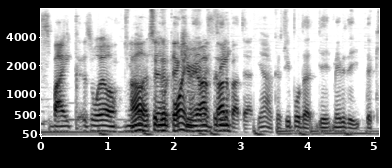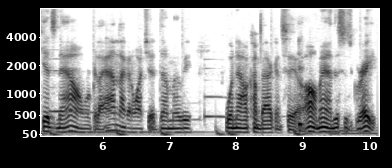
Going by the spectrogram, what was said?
spike as well. You know oh, that's a good that point. I haven't thought about that. Yeah, because people that maybe the, the kids now will be like, I'm not going to watch that dumb movie. Will now come back and say, Oh man, this is great.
